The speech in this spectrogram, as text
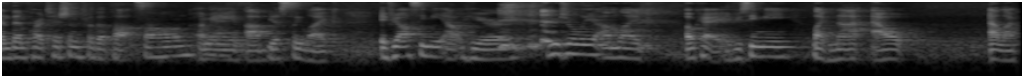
And then partition for the thought song. I mean, Yes. obviously, like if y'all see me out here, usually I'm like, okay, if you see me like not out at like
